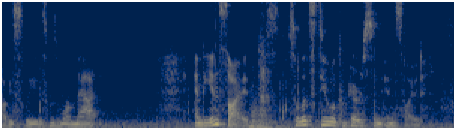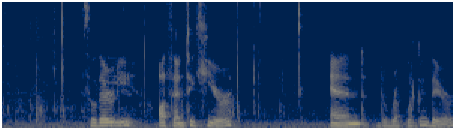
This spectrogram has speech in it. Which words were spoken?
Obviously, this one's more matte. And the inside, so let's do a comparison inside. So they're authentic here and the replica there.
